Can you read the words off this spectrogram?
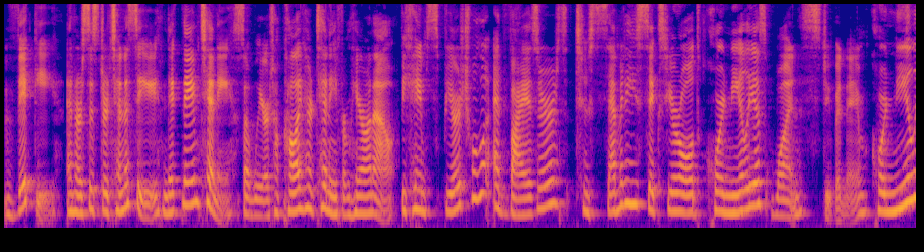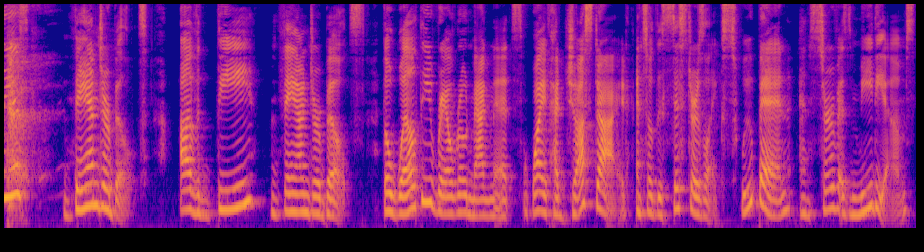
Vicky and her sister Tennessee, nicknamed Tinny, so we are t- calling her Tinny from here on out, became spiritual advisors to 76 year old Cornelius, one stupid name, Cornelius Vanderbilt of the Vanderbilts. The wealthy railroad magnate's wife had just died, and so the sisters like swoop in and serve as mediums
